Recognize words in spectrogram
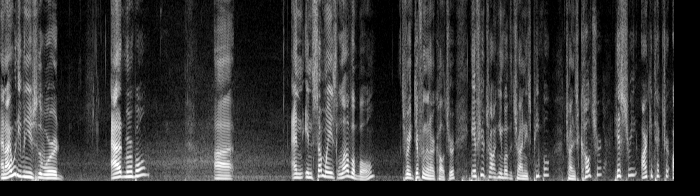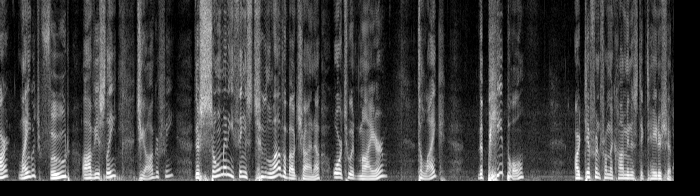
and I would even use the word admirable, uh, and in some ways lovable. It's very different than our culture. If you're talking about the Chinese people, Chinese culture, history, architecture, art, language, food, obviously, geography, there's so many things to love about China or to admire, to like. The people are different from the communist dictatorship.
